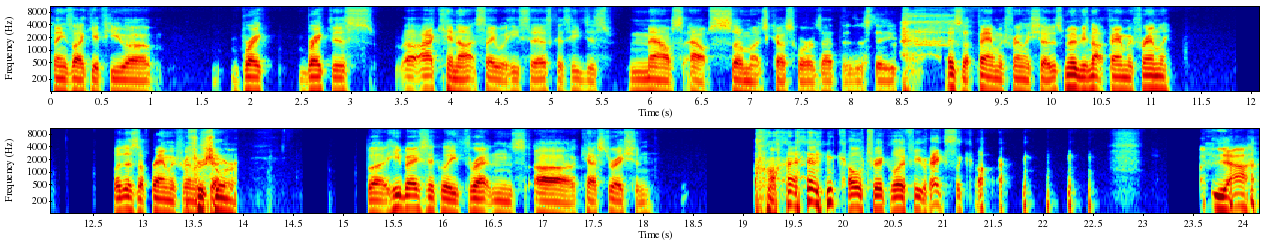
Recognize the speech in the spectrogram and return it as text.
things like if you uh break break this uh, I cannot say what he says because he just mouths out so much cuss words at this dude. it's a family friendly show. This movie's not family friendly, but this is a family friendly For show. sure. But he basically threatens uh, castration on Cole Trickle if he wrecks the car. Yeah.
